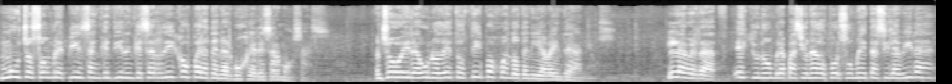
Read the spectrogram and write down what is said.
Muchos hombres piensan que tienen que ser ricos para tener mujeres hermosas. Yo era uno de estos tipos cuando tenía 20 años. La verdad es que un hombre apasionado por sus metas y la vida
